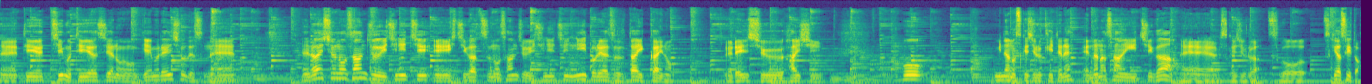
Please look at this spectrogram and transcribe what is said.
えー、チーム TSJ のゲーム練習ですね。えー、来週の31日、えー、7月の31日にとりあえず第1回の、練習配信をみんなのスケジュール聞いてね、えー、731が、えー、スケジュールが都合つきやすいと。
